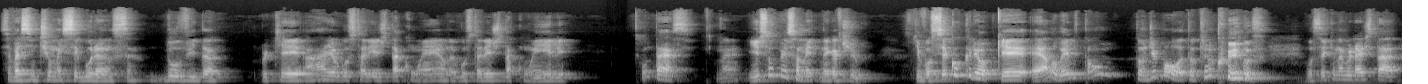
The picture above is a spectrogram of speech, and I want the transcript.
Você vai sentir uma insegurança, dúvida, porque, ah, eu gostaria de estar com ela, eu gostaria de estar com ele. Acontece, né? Isso é um pensamento negativo. Que você co-criou, porque ela ou ele estão tão de boa, estão tranquilos. Você que, na verdade, está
